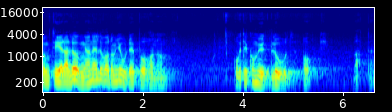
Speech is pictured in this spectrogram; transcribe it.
punktera lungan eller vad de gjorde på honom. Och det kom ut blod och vatten.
